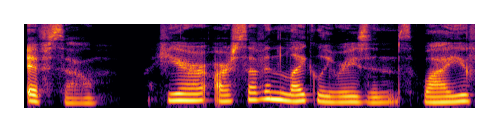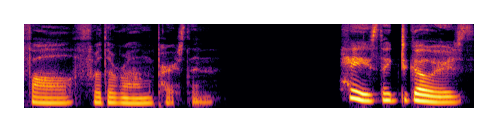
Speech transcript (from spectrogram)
If so, here are seven likely reasons why you fall for the wrong person. Hey, Psych2Goers,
